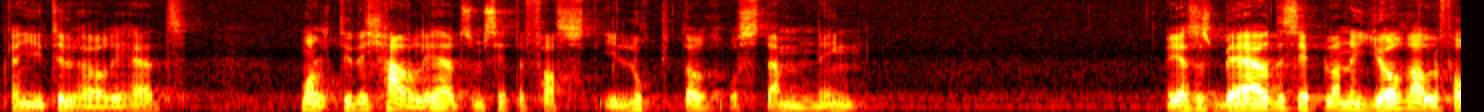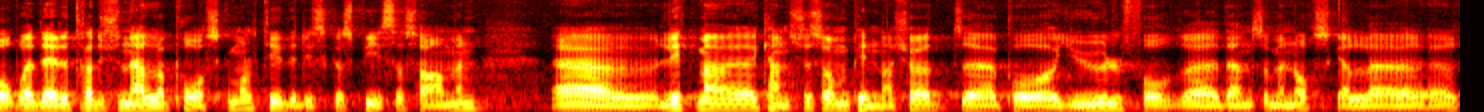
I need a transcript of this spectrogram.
kan gi tilhørighet. Måltid er kjærlighet som sitter fast i lukter og stemning. Og Jesus ber disiplene gjøre alle forberedt. Det er det tradisjonelle påskemåltidet. De skal spise sammen. Eh, litt mer, kanskje som pinnekjøtt eh, på jul for eh, den som er norsk, eller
